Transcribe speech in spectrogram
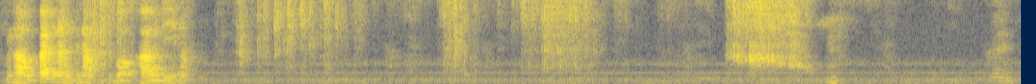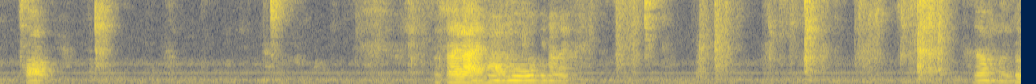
กินข้าแป๊บหนึงพี่น้องจะบอกข่าวดีเนาะ สาหร่ายห่อหมูพี่น้องเอ้ยลองมือดู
